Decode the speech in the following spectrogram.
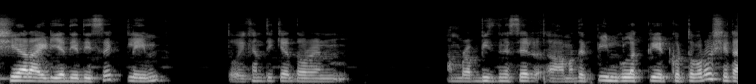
শেয়ার আইডিয়া দিয়ে দিছে ক্লেম তো এখান থেকে ধরেন, আমরা বিজনেসের আমাদের পিনগুলো ক্রিয়েট করতে পারব, সেটা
